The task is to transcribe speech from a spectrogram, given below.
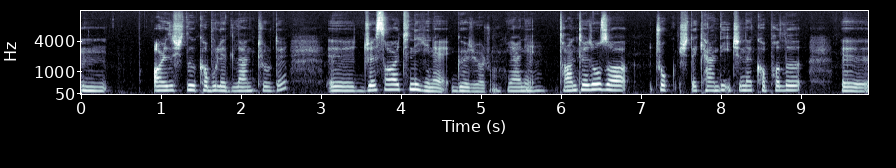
ım, kabul edilen türde e, cesaretini yine görüyorum. Yani Hı. Çok işte kendi içine kapalı e,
